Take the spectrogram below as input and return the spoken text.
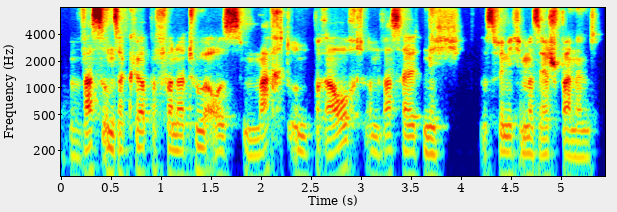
was unser Körper von Natur aus macht und braucht und was halt nicht. Das finde ich immer sehr spannend.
